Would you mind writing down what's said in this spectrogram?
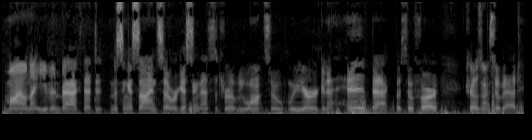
mile, not even back, that missing a sign. So we're guessing that's the trail we want. So we are gonna head back. But so far, trail's not so bad.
